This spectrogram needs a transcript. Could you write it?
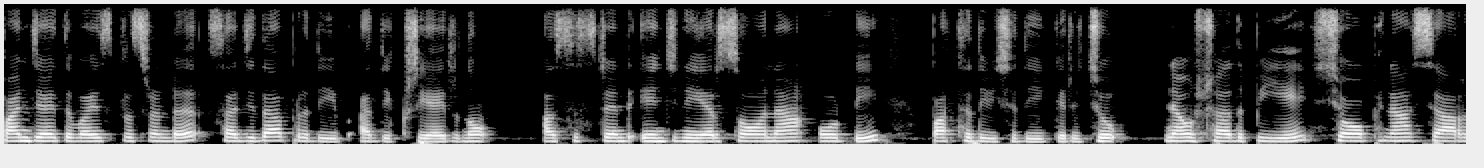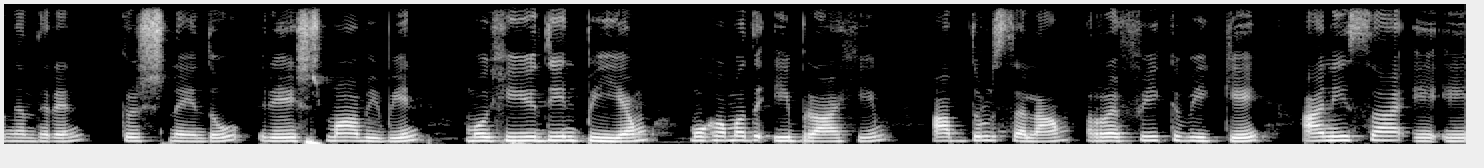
പഞ്ചായത്ത് വൈസ് പ്രസിഡന്റ് സജിത പ്രദീപ് അധ്യക്ഷയായിരുന്നു. Assistant engineer Sona O T പദ്ധതി വിശദീകരിച്ചു. Noushad P A Shobhana Sarngandharan Krishnendu Reshma Vipin Mohiyuddin P M Muhammad Ibrahim Abdul Salam Rafeeq V K Aneesa A A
